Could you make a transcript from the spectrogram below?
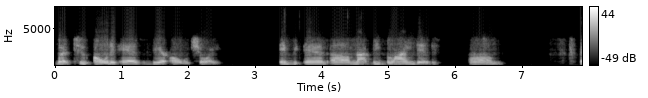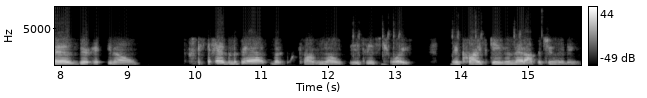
but to own it as their own choice, and and um, not be blinded um, as their you know as in the past, but you know it's his choice, and Christ gave him that opportunity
